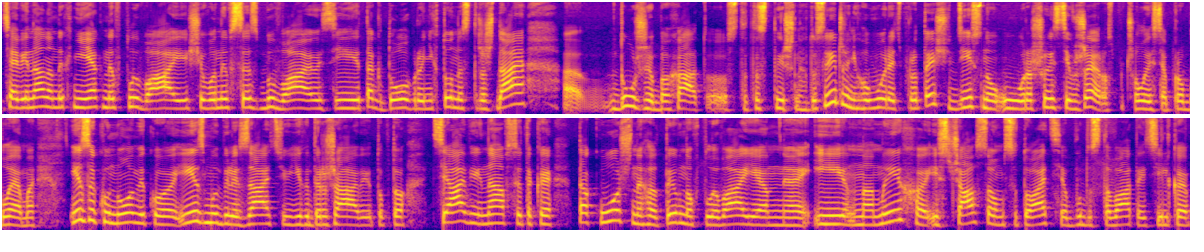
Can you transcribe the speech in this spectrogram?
ця війна на них ніяк не впливає, що вони все збивають і так добре, ніхто не страждає. е, Дуже багато статистичних досліджень говорять про те, що дійсно у рашистів вже розпочалися проблеми і з економікою, і з мобілізацією їх державі. Тобто ця війна все таки також негативно впливає і на них. І з часом ситуація буде ставати тільки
